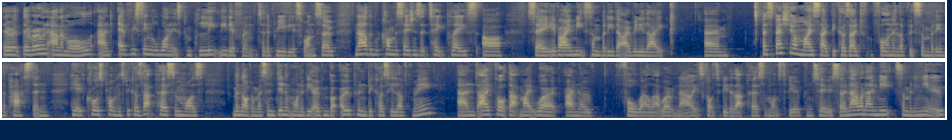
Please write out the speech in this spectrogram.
they're their own animal, and every single one is completely different to the previous one. So now the conversations that take place are, say, if I meet somebody that I really like, um, especially on my side because I'd fallen in love with somebody in the past and it had caused problems because that person was monogamous and didn't want to be open, but open because he loved me. And I thought that might work. I know full well that won't now. It's got to be that that person wants to be open too. So now when I meet somebody new,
